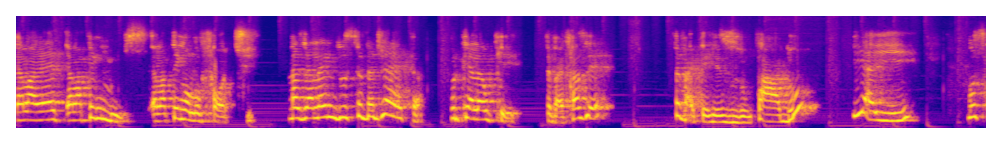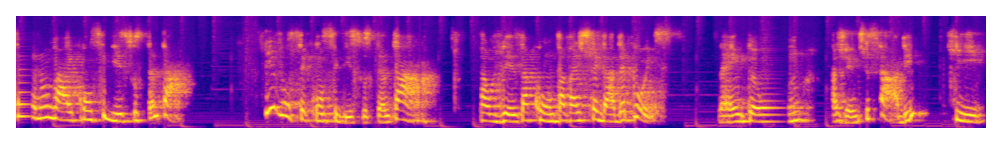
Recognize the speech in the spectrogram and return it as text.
ela, é, ela tem luz, ela tem holofote, mas ela é a indústria da dieta. Porque ela é o quê? Você vai fazer, você vai ter resultado, e aí você não vai conseguir sustentar. Se você conseguir sustentar, talvez a conta vai chegar depois. Né? Então, a gente sabe que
